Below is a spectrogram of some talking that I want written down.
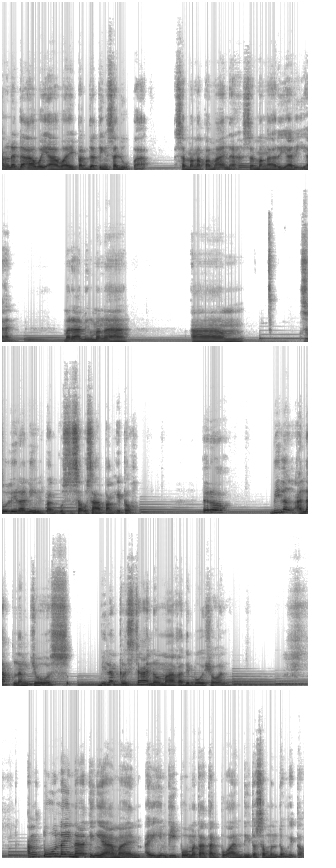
ang nag-aaway-away pagdating sa lupa, sa mga pamana, sa mga ari-arian. Maraming mga um, suliranin pag sa usapang ito. Pero bilang anak ng Diyos, bilang Kristiyano, mga kadebosyon, ang tunay nating yaman ay hindi po matatagpuan dito sa mundong ito.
